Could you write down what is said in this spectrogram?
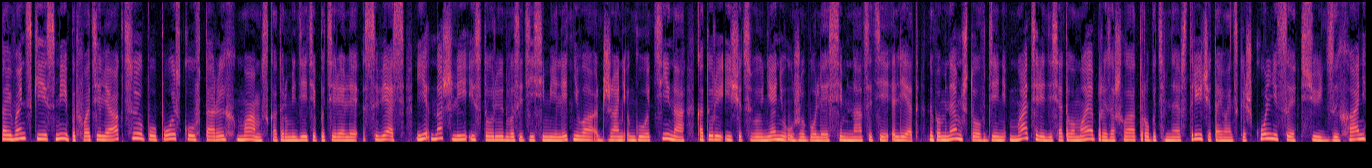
Тайваньские СМИ подхватили акцию по поиску вторых мам, с которыми дети потеряли связь, и нашли историю 27-летнего Джань Го Тина, который ищет свою няню уже более 17 лет. Напоминаем, что в День матери 10 мая произошла трогательная встреча тайваньской школьницы Сюй Цзыхань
